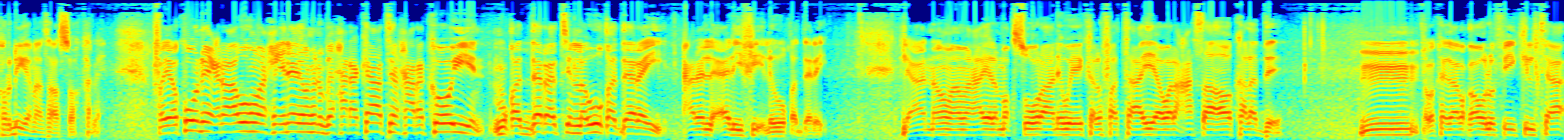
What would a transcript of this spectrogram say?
kordhigana saasoo kale fa yakuunu icraabuhuma xiineed bixarakaatin xarakooyin muqadaratin lagu qadaray cala alalifi lagu qadaray liannahumaa maxaa yeele maqsuuraani wey kalfataaya walcasaa oo kala dee wakada alqowlu fii kiltaa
